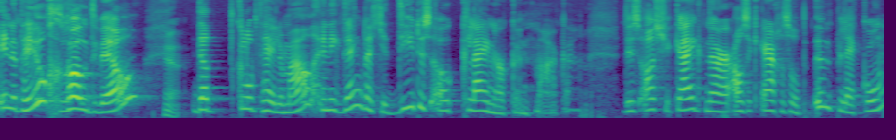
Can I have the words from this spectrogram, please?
In het heel groot wel. Ja. Dat klopt helemaal. En ik denk dat je die dus ook kleiner kunt maken. Dus als je kijkt naar als ik ergens op een plek kom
